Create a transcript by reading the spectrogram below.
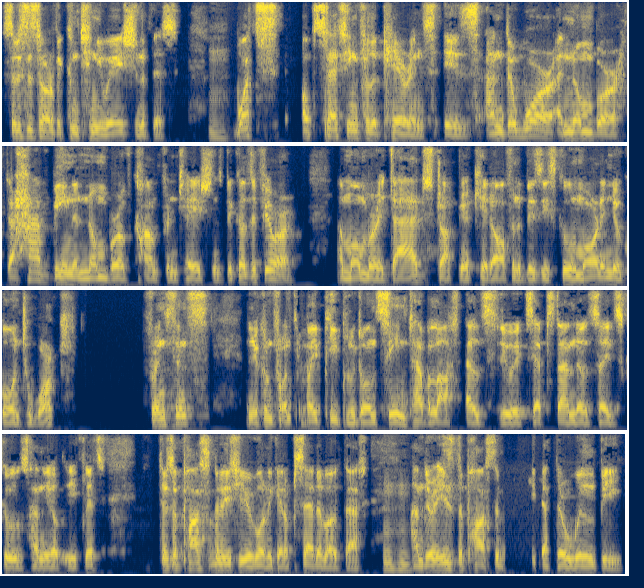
So this is sort of a continuation of this. Mm. What's upsetting for the parents is, and there were a number, there have been a number of confrontations because if you're a mum or a dad dropping your kid off on a busy school morning, you're going to work, for instance, and you're confronted by people who don't seem to have a lot else to do except stand outside schools handing out leaflets. There's a possibility you're going to get upset about that. Mm-hmm. And there is the possibility that there will be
